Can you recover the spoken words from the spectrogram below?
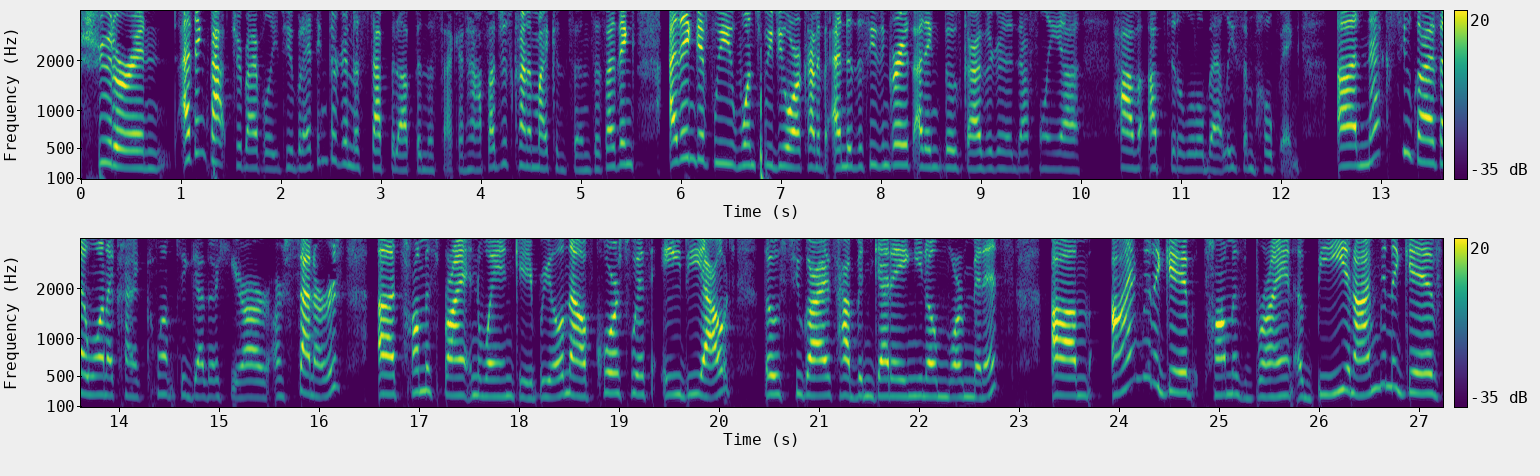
Schroeder and I think Patrick Beverly too, but I think they're going to step it up in the second half. That's just kind of my consensus. I think I think if we once we do our kind of end of the season grades, I think those guys are going to definitely uh, have upped it a little bit. At least I'm hoping. Uh, next two guys I want to kind of clump together here are, are centers, uh, Thomas Bryant and Wenyen Gabriel. Now, of course, with AD out, those two guys have been getting, you know, more minutes. Um, I'm going to give Thomas Bryant a B, and I'm going to give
